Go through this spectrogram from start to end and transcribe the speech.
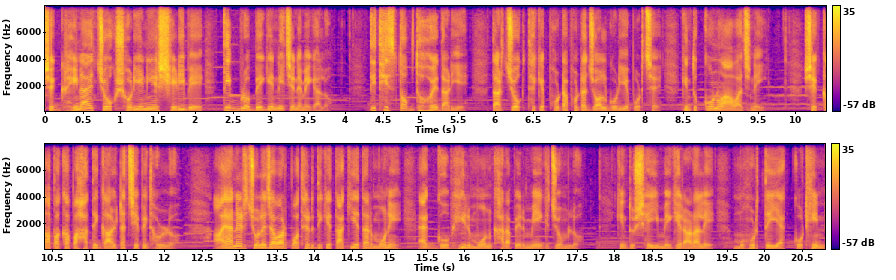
সে ঘৃণায় চোখ সরিয়ে নিয়ে সিঁড়ি বেয়ে তীব্র বেগে নিচে নেমে গেল। তিথি স্তব্ধ হয়ে দাঁড়িয়ে তার চোখ থেকে ফোঁটা ফোঁটা জল গড়িয়ে পড়ছে, কিন্তু কোনো আওয়াজ নেই। সে কাঁপা কাঁপা হাতে গালটা চেপে ধরল। আয়ানের চলে যাওয়ার পথের দিকে তাকিয়ে তার মনে এক গভীর মন খারাপের মেঘ জমল। কিন্তু সেই মেঘের আড়ালে মুহূর্তেই এক কঠিন,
